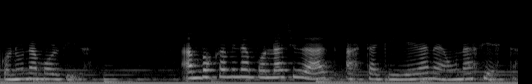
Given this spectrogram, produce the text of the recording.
con una mordida. Ambos caminan por la ciudad hasta que llegan a una fiesta,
